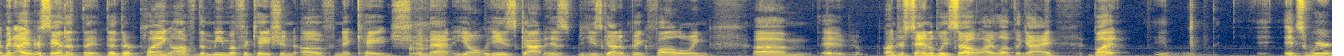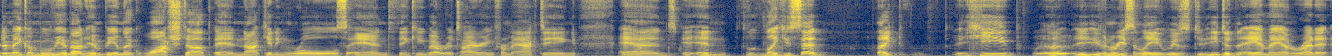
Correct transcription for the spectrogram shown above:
I mean, I understand that they, that they're playing off the memification of Nick Cage, and that you know he's got his he's got a big following. Um, eh, understandably so. I love the guy, but it's weird to make a movie about him being like washed up and not getting roles and thinking about retiring from acting and and like you said like he uh, even recently he was he did an AMA on Reddit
